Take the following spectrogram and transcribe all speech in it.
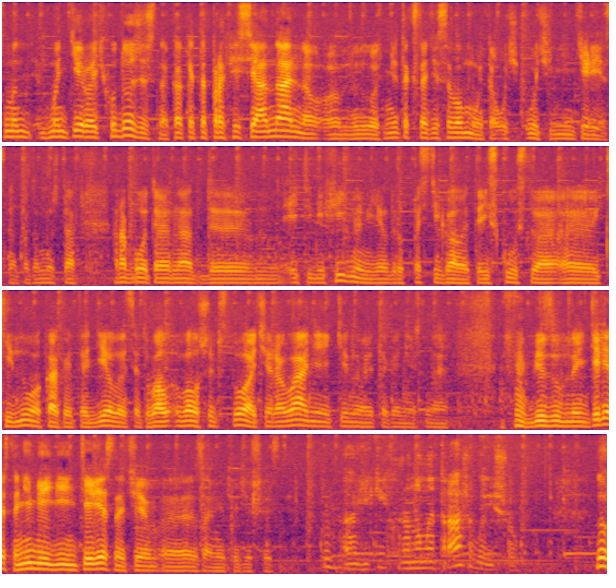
смон- монтировать художественно, как это профессионально э, удалось. Мне это, кстати, самому это очень, очень интересно, потому что работая над э, этими фильмами, я вдруг постигал это искусство э, кино, как это делается, это вол- волшебство, очарование кино, это, конечно, безумно интересно, не менее интересно, чем э, сами путешествия. А який хронометраж вийшов? Ну,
